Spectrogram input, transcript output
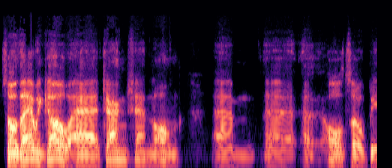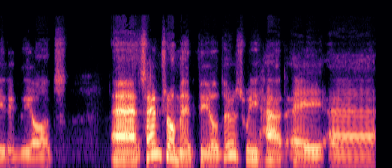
So there we go. Uh, Jiang Shenglong um, uh, uh, also beating the odds. Uh, central midfielders, we had a uh,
